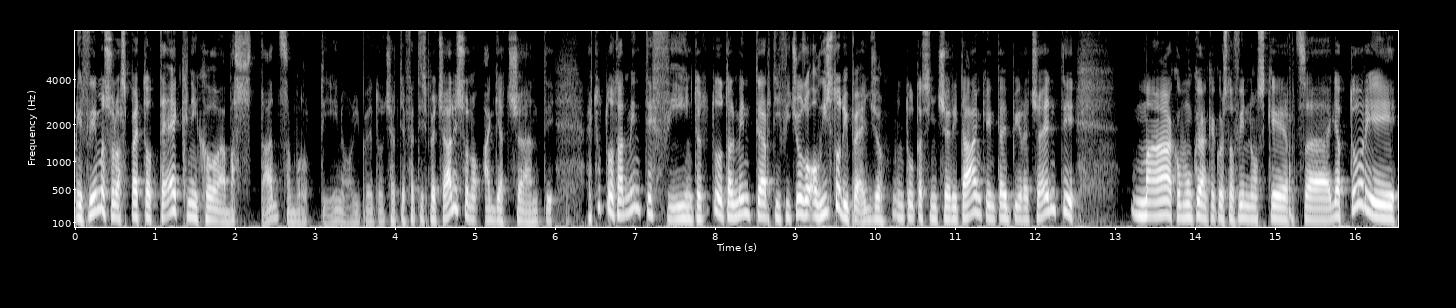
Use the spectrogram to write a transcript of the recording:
il film sull'aspetto tecnico è abbastanza bruttino, ripeto, certi effetti speciali sono agghiaccianti, è tutto talmente finto, è tutto totalmente artificioso, ho visto di peggio, in tutta sincerità, anche in tempi recenti, ma comunque anche questo film non scherza. Gli attori,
